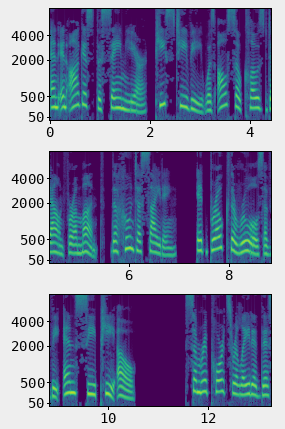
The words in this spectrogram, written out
And in August the same year, Peace TV was also closed down for a month, the junta citing, it broke the rules of the NCPO, some reports related this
